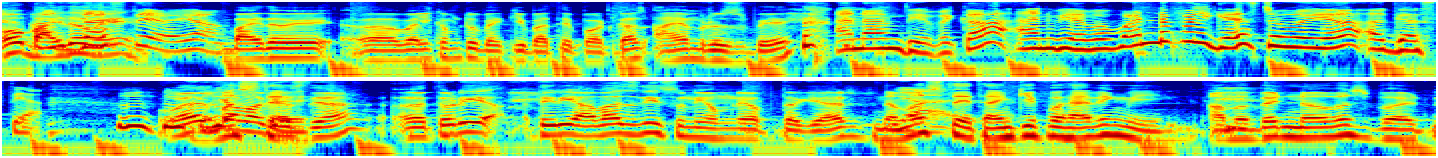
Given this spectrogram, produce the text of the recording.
Oh, by the way, yeah by the way, uh, welcome to Becky Bate podcast. I am Rusbe. and i'm devika and we have a wonderful guest over here agastya welcome यार uh, थोड़ी तेरी आवाज़ नहीं सुनी हमने अब तक यार। नमस्ते thank you for having me I am a bit nervous but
